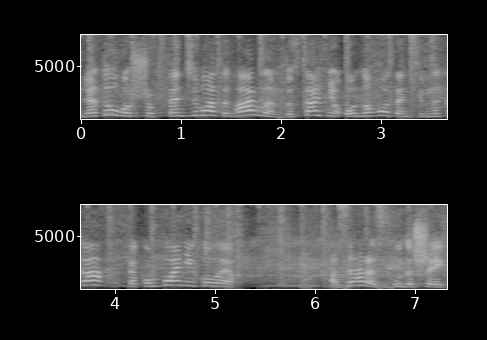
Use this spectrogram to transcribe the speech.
Для того, щоб станцювати Гарлем, достатньо одного танцівника та компанії колег. А зараз буде шейк.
